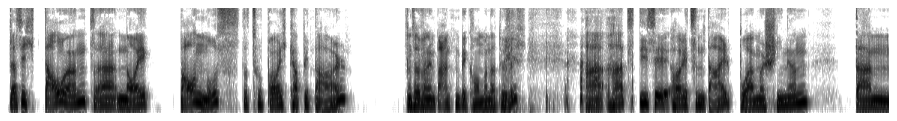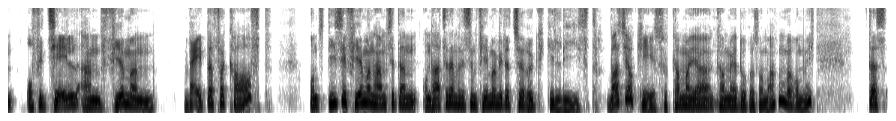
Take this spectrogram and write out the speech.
Dass ich dauernd äh, neu bauen muss. Dazu brauche ich Kapital. Und hat von den Banken bekommen natürlich. äh, hat diese Horizontalbohrmaschinen dann offiziell an Firmen weiterverkauft. Und diese Firmen haben sie dann, und hat sie dann von diesen Firmen wieder zurückgeleast. Was ja okay ist, kann man ja, kann man ja durchaus so machen, warum nicht? Das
